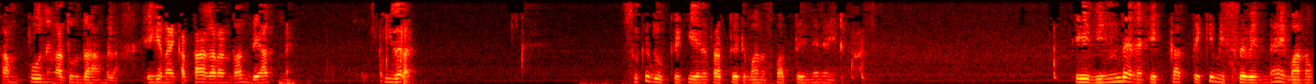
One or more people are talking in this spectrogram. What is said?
සම්පූර්ණයෙන් අතුරුදහන් වෙලා. ඒක නයි කතා කරන්නවත් දෙයක් නැහැ ඉවරයි. සුඛ දුක්ඛ කියන தത്വයට මනසපත් වෙන්නේ නැහැ ඊට පස්සේ. ඒ වින්දන එක්කත් එක්ක මිශ්‍ර වෙන්නේ මනෝ.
